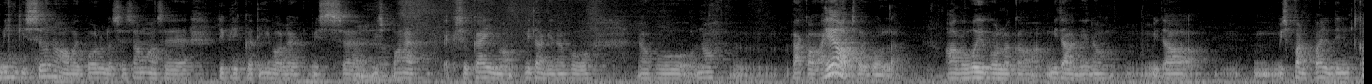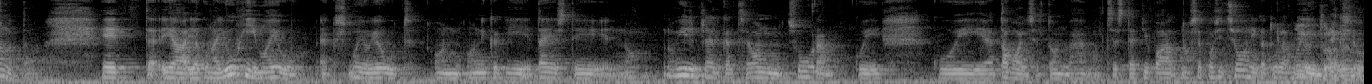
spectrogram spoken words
mingi sõna võib olla seesama see liblika tiivalöök, mis, mis paneb, eks ju, käima midagi nagu, nagu noh, väga head võib-olla aga võib-olla ka midagi noh, mida, mis paneb paljud inimesed kannatama. et ja, ja kuna juhi mõju, eks mõjujõud on, on ikkagi täiesti noh, no ilmselgelt see on suurem kui kui tavaliselt on vähemalt, sest et juba noh, see positsiooniga tulev võim, eks ju,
